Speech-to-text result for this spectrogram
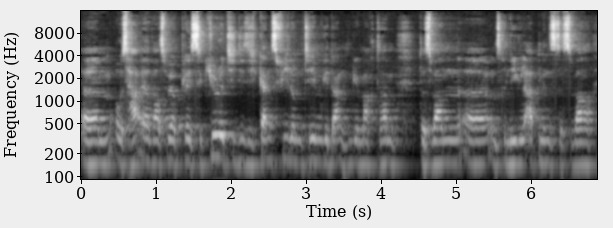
Ähm, aus HR war es Workplace Security, die sich ganz viel um Themen Gedanken gemacht haben. Das waren äh, unsere Legal Admins, das war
